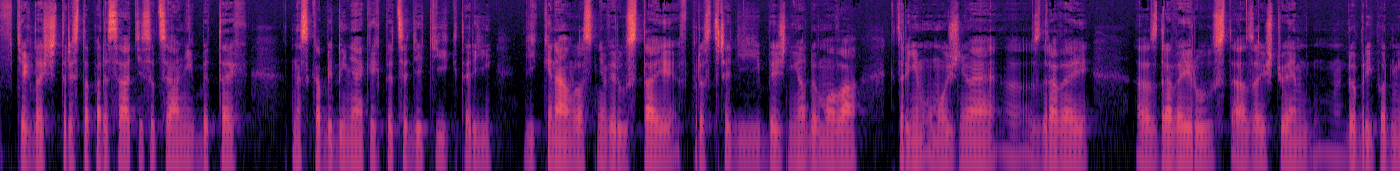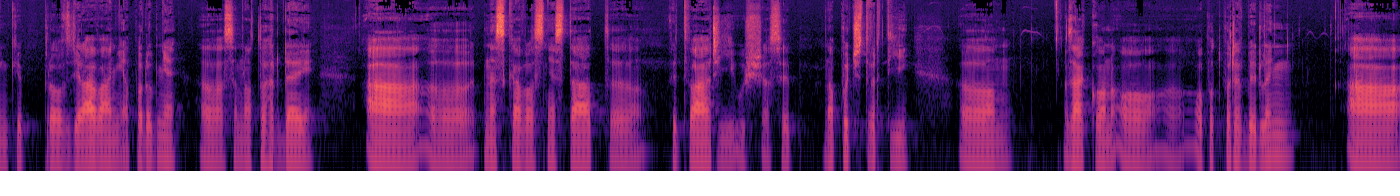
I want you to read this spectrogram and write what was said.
v těchto 450 sociálních bytech dneska bydlí nějakých 500 dětí, který díky nám vlastně vyrůstají v prostředí běžného domova, který jim umožňuje zdravý, uh, zdravý růst a zajišťuje jim dobré podmínky pro vzdělávání a podobně. Jsem na to hrdý. A dneska vlastně stát vytváří už asi na počtvrtý zákon o, o podpoře v bydlení, a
